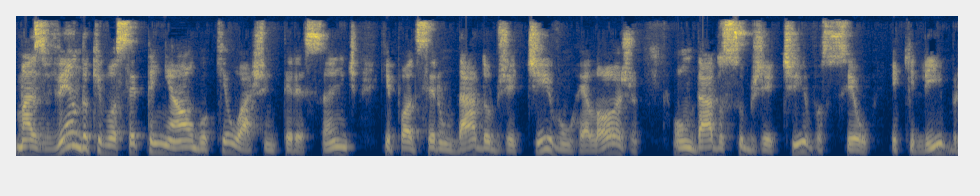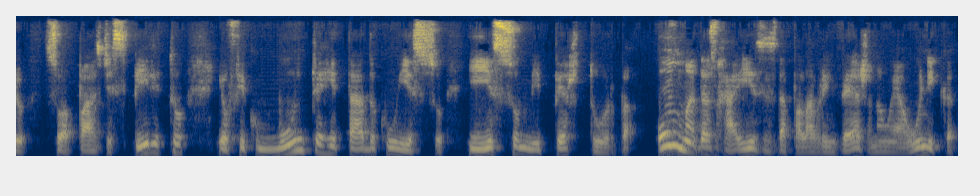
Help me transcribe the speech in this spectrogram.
mas vendo que você tem algo que eu acho interessante, que pode ser um dado objetivo, um relógio, ou um dado subjetivo, seu equilíbrio, sua paz de espírito, eu fico muito irritado com isso e isso me perturba. Uma das raízes da palavra inveja, não é a única,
